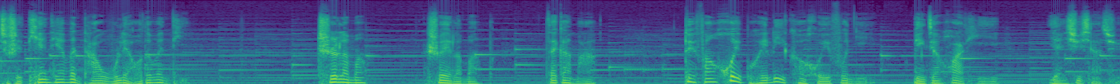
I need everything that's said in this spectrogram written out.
就是天天问他无聊的问题：吃了吗？睡了吗？在干嘛？对方会不会立刻回复你，并将话题延续下去？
